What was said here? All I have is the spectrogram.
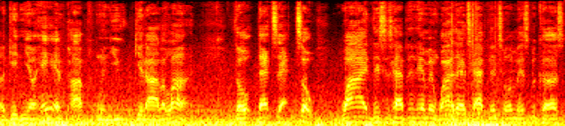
of getting your hand popped when you get out of line. Though that's that. So why this is happening to him and why that's happening to him is because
